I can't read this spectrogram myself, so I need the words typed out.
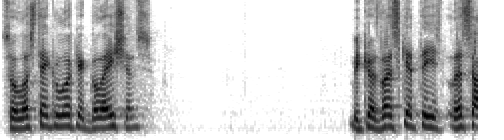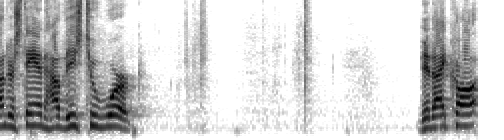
So let's take a look at Galatians because let's get these, let's understand how these two work. Did I call,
